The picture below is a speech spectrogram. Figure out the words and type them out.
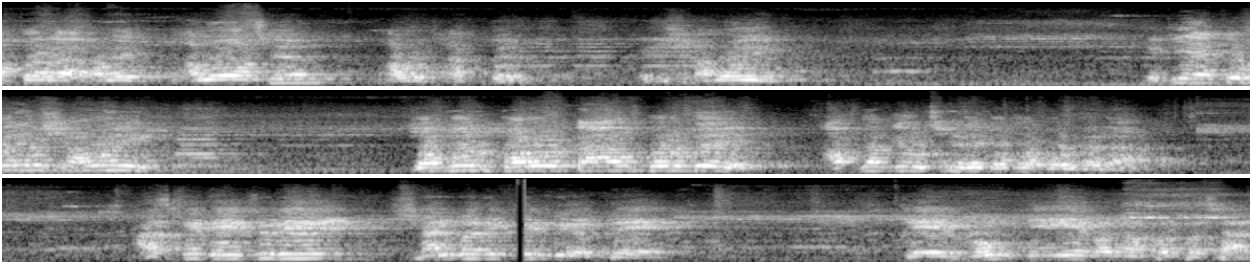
আপনারা অনেক ভালো আছেন, ভালো থাকবেন। এটি সাময়িক এটি একেবারেই সাময়িক যখন বড় টান করবে, আপনাকেও ছেড়ে কথা বলবে না। আজকে দেশজুড়ে সাংবাদিকদের বিরুদ্ধে যে হুমকি এবং অপপ্রচার,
